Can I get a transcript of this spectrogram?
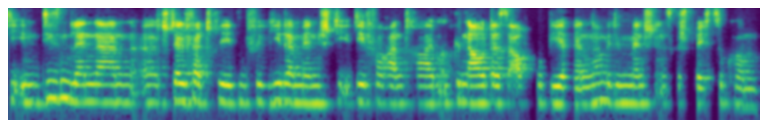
die in diesen Ländern äh, stellvertretend für jeder Mensch die Idee vorantreiben und genau das auch probieren, ne, mit den Menschen ins Gespräch zu kommen.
